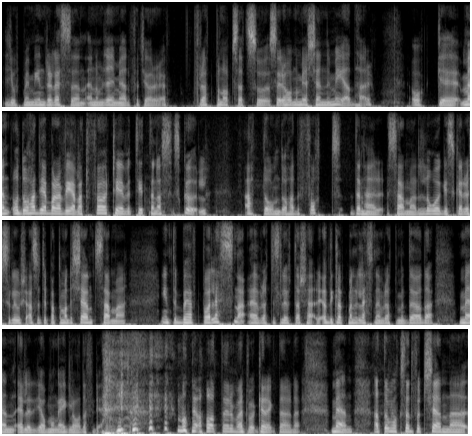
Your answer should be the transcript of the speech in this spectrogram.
gjort mig mindre ledsen än om Jamie hade fått göra det. För att på något sätt så, så är det honom jag känner med här. Och, eh, men, och då hade jag bara velat för tv-tittarnas skull att de då hade fått den här samma logiska resolution, alltså typ att de hade känt samma, inte behövt vara ledsna över att det slutar så här. Ja, det är klart man är ledsen över att de är döda, men, eller ja, många är glada för det. många hatar de här två karaktärerna. Men att de också hade fått känna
